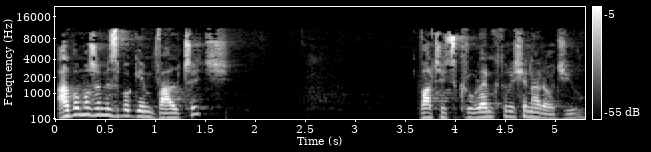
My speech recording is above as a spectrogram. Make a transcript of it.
Albo możemy z Bogiem walczyć, walczyć z królem, który się narodził,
